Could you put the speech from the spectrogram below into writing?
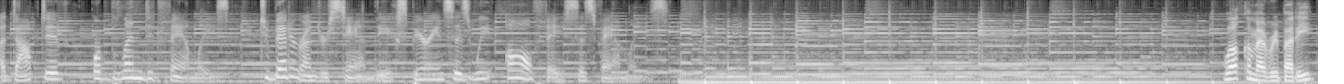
adoptive, or blended families to better understand the experiences we all face as families. Welcome, everybody.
